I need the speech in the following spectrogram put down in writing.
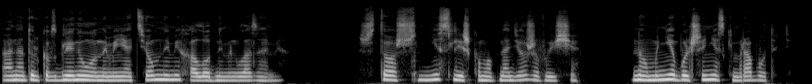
Она только взглянула на меня темными, холодными глазами. Что ж, не слишком обнадеживающе, но мне больше не с кем работать.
